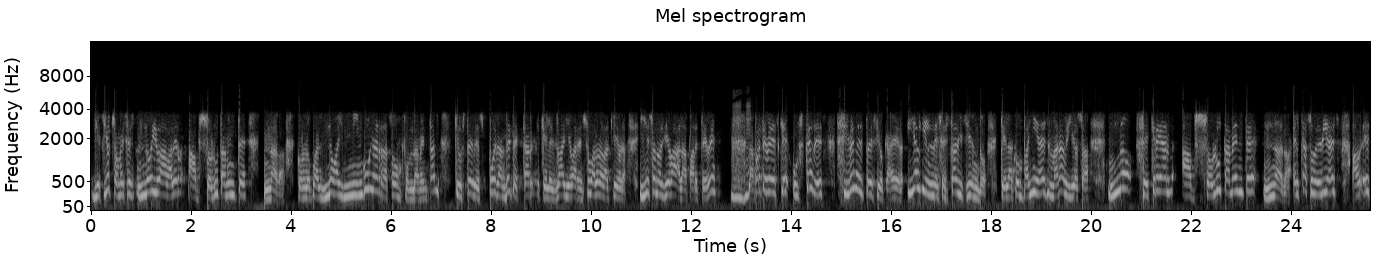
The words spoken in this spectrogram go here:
18 eh, meses no iba a valer absolutamente nada. Con lo cual no hay ninguna razón fundamental que ustedes puedan detectar que les va a llevar en su valor a la quiebra. Y eso nos lleva a la parte B, la parte B es que ustedes, si ven el precio caer y alguien les está diciendo que la compañía es maravillosa, no se crean absolutamente nada. El caso de Día es, es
